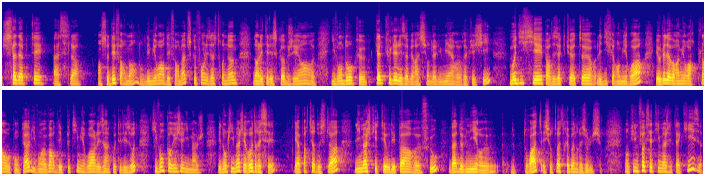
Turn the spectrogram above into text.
s'adapter à cela en se déformant, donc des miroirs déformables. Ce que font les astronomes dans les télescopes géants, euh, ils vont donc euh, calculer les aberrations de la lumière euh, réfléchie, modifier par des actuateurs les différents miroirs, et au lieu d'avoir un miroir plein ou concave, ils vont avoir des petits miroirs les uns à côté des autres qui vont corriger l'image. Et donc l'image est redressée, et à partir de cela, l'image qui était au départ floue va devenir droite et surtout à très bonne résolution. Donc une fois que cette image est acquise,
